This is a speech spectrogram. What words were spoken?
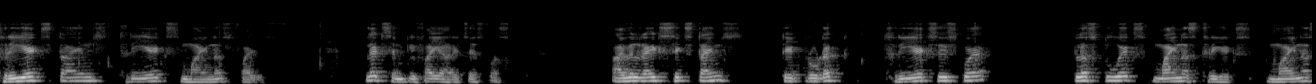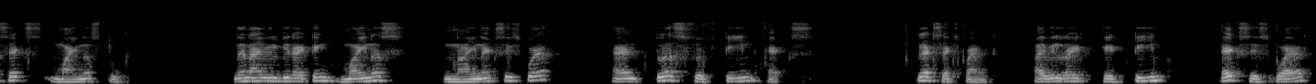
3x times 3x minus 5 let's simplify RHS first. I will write 6 times take product 3x square plus 2x minus 3x minus x minus 2 then I will be writing minus 9x square and plus 15x. Let's expand. I will write 18x square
